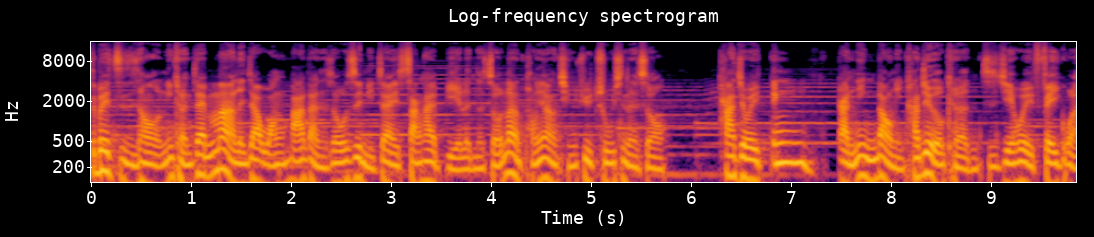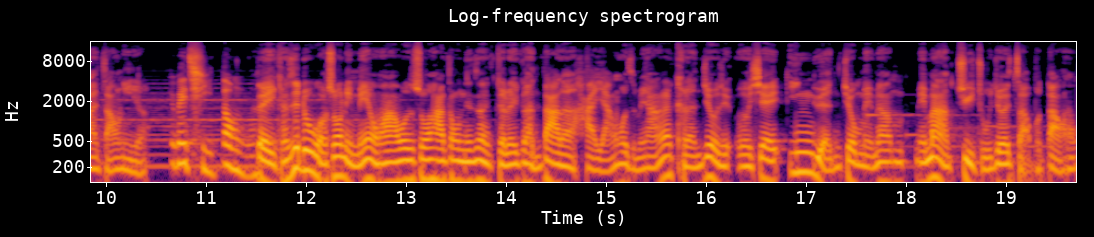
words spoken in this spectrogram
这辈子哦，你可能在骂人家王八蛋的时候，或是你在伤害别人的时候，那同样情绪出现的时候，他就会叮感应到你，他就有可能直接会飞过来找你了，就被启动了。对，可是如果说你没有话，或者说他中间真的隔了一个很大的海洋或怎么样，那可能就有些因缘就没办没办法具足，就会找不到哦。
